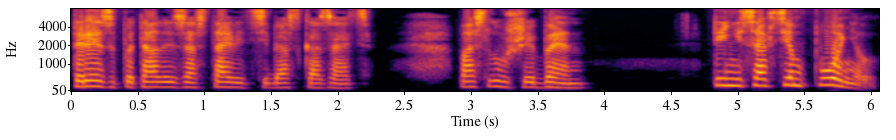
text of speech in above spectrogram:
Тереза пыталась заставить себя сказать. «Послушай, Бен, ты не совсем понял.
